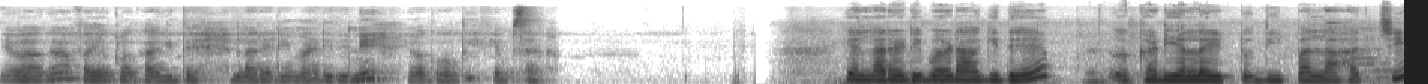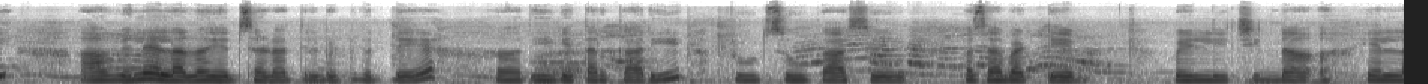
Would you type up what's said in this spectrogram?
ಇವಾಗ ಫೈವ್ ಓ ಕ್ಲಾಕ್ ಆಗಿದೆ. ಎಲ್ಲ ರೆಡಿ ಮಾಡಿದ್ದೀನಿ. ಇವಾಗ ಹೋಗಿ ಎಬ್ಸೋಣ. ಎಲ್ಲ ರೆಡಿ ಮಾಡಾಗಿದೆ ಕಡಿಯೆಲ್ಲ ಇಟ್ಟು ದೀಪ ಎಲ್ಲ ಹಚ್ಚಿ ಆಮೇಲೆ ಎಲ್ಲನ ಎಬ್ಸೋಣ ತಿಳ್ಬಿಟ್ಟು ಆ, ಹೀಗೆ ತರಕಾರಿ ಫ್ರೂಟ್ಸು ಕಾಸು ಹೊಸ ಬಟ್ಟೆ ಬೆಳ್ಳಿ ಚಿನ್ನ ಎಲ್ಲ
